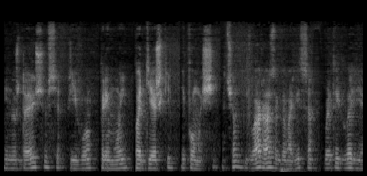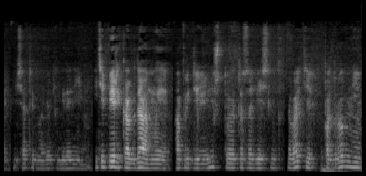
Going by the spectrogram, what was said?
и нуждающимся в его прямой поддержке и помощи, о чем два раза говорится в этой главе, 10 главе книги Даниила. И теперь, когда мы определили, что это за вестник, давайте подробнее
